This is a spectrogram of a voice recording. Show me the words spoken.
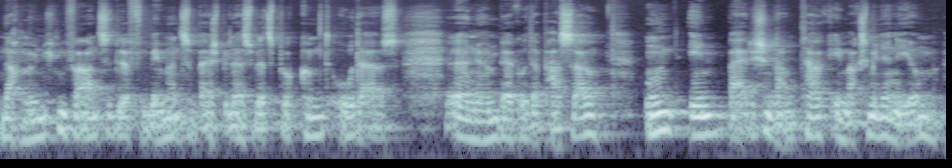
nach München fahren zu dürfen, wenn man zum Beispiel aus Würzburg kommt oder aus äh, Nürnberg oder Passau und im Bayerischen Landtag, im Maximilianeum,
